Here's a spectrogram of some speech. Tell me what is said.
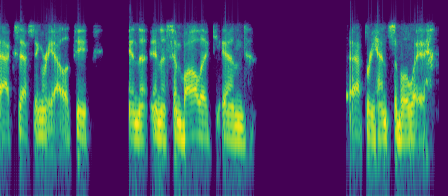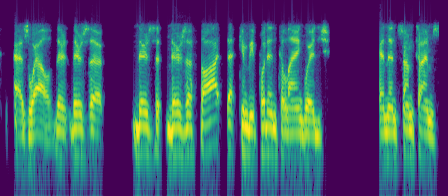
accessing reality in a in a symbolic and apprehensible way as well. There, there's a there's a, there's a thought that can be put into language, and then sometimes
